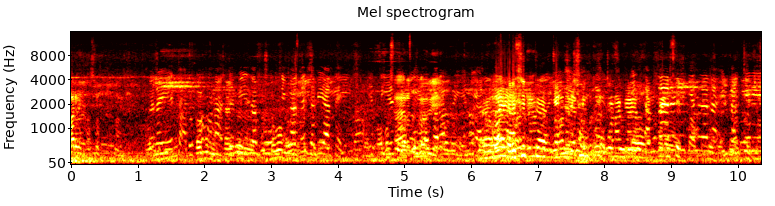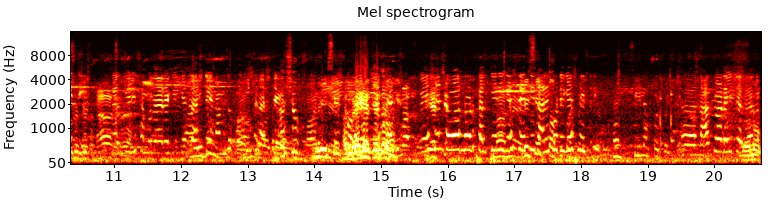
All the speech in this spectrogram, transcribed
ಬರ್ರಿ ಪೂರ್ತಿ ಹೋಗೋಣ ಜಮೀನ ಪೂರ್ತಿ ಸಮುದಾಯಕ್ಕೆ ಅಷ್ಟೇ ನಮ್ದು ಪೊಲೀಸರು ಅಷ್ಟೇ ಪೇಷಂಟ್ ಓವರ್ಲೋಡ್ ಕಲ್ಕೇರಿಗೆ ಎಷ್ಟೇ ಐತಿ ಐತೆ ಅದನ್ನು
